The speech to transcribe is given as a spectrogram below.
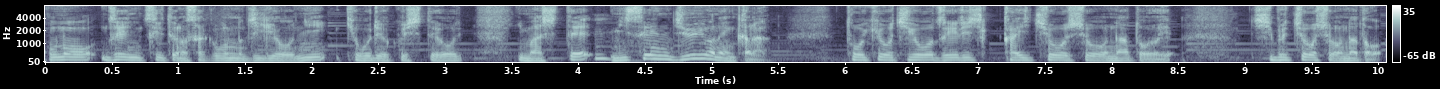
この税についての作文の事業に協力しておりまして、うん、2014年から東京地方税理士会長賞など支部長賞など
